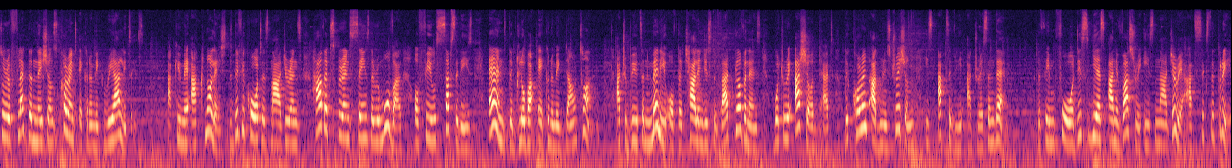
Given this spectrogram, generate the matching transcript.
to reflect the nation's current economic realities. Akume acknowledged the difficulties Nigerians have experienced since the removal of fuel subsidies and the global economic downturn, attributing many of the challenges to bad governance, but reassured that the current administration is actively addressing them. The theme for this year's anniversary is Nigeria at 63,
